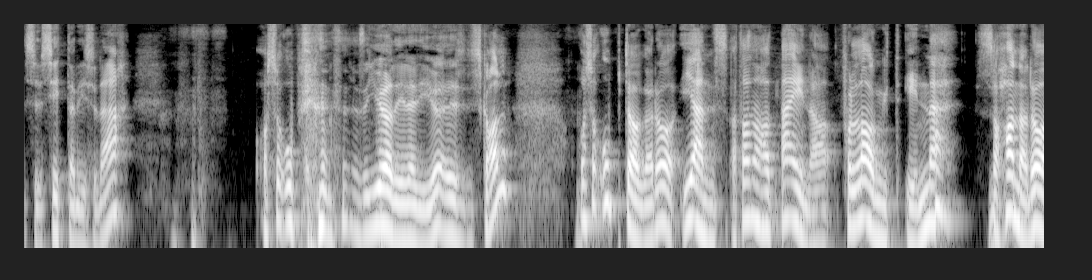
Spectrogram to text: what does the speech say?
Så sitter de så der. Og så, opp, så gjør de det de skal. Og så oppdager da Jens at han har hatt beina for langt inne. Så han har da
